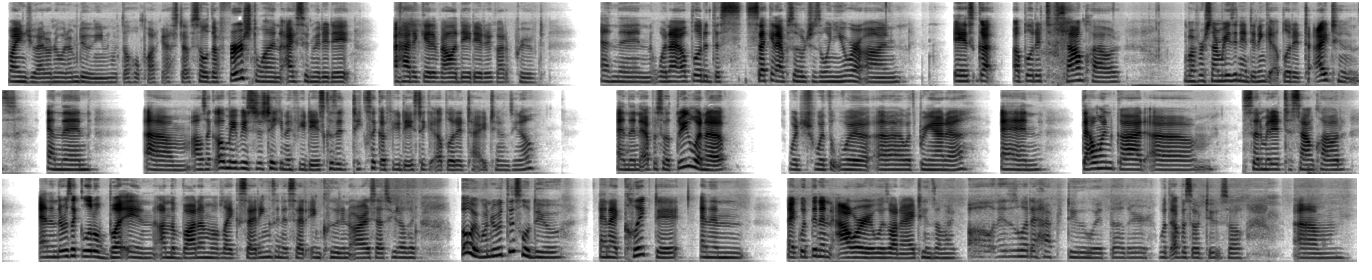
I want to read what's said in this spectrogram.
mind you, I don't know what I'm doing with the whole podcast stuff. So the first one, I submitted it. I had to get it validated. It got approved. And then when I uploaded this second episode, which is the one you were on, it got uploaded to SoundCloud, but for some reason it didn't get uploaded to iTunes. And then um, I was like, oh, maybe it's just taking a few days because it takes like a few days to get uploaded to iTunes, you know. And then episode three went up, which with with uh, with Brianna, and that one got um, submitted to SoundCloud. And then there was like a little button on the bottom of like settings, and it said include an RSS feed. I was like, oh, I wonder what this will do. And I clicked it, and then like within an hour it was on iTunes. I'm like, oh, this is what I have to do with the other with episode two. So, um,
